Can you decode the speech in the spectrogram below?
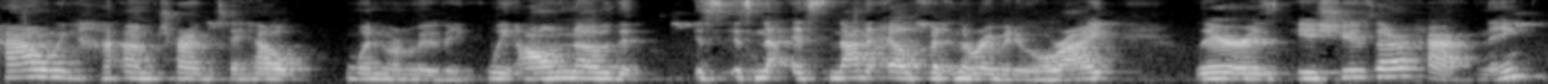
how we I'm trying to help when we're moving. We all know that it's, it's not it's not an elephant in the room anymore, right? There is issues that are happening.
